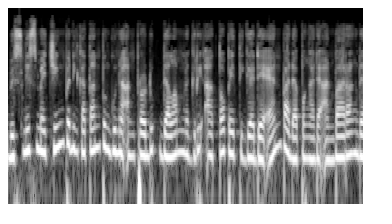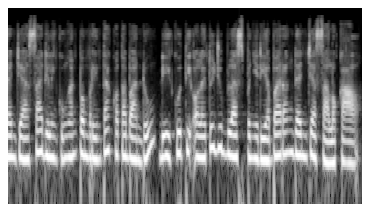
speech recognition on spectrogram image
Business matching peningkatan penggunaan produk dalam negeri atau P3DN pada pengadaan barang dan jasa di lingkungan pemerintah Kota Bandung diikuti oleh 17 penyedia barang dan jasa lokal.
